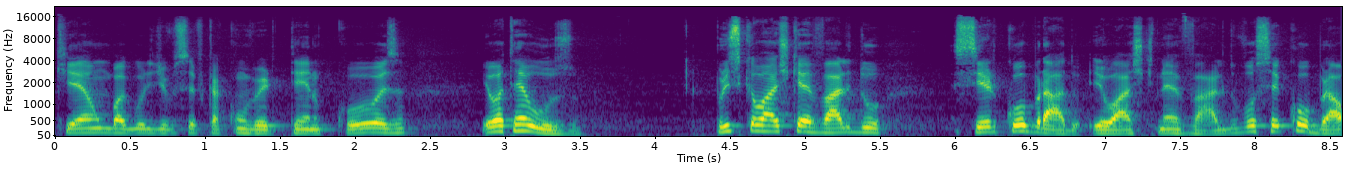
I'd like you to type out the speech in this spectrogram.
que é um bagulho de você ficar convertendo coisa, eu até uso. Por isso que eu acho que é válido ser cobrado. Eu acho que não é válido você cobrar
